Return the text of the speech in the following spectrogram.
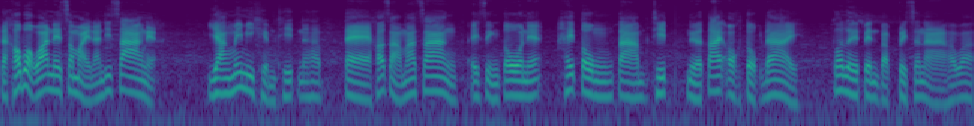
แต่เขาบอกว่าในสมัยนั้นที่สร้างเนี่ยยังไม่มีเข็มทิศนะครับ แต่เขาสามารถสร้างไอ้สิงโตเนี้ยให้ตรงตามทิศเหนือใต้ออกตกได้ ก็เลยเป็นแบบปริศนาครับว่า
